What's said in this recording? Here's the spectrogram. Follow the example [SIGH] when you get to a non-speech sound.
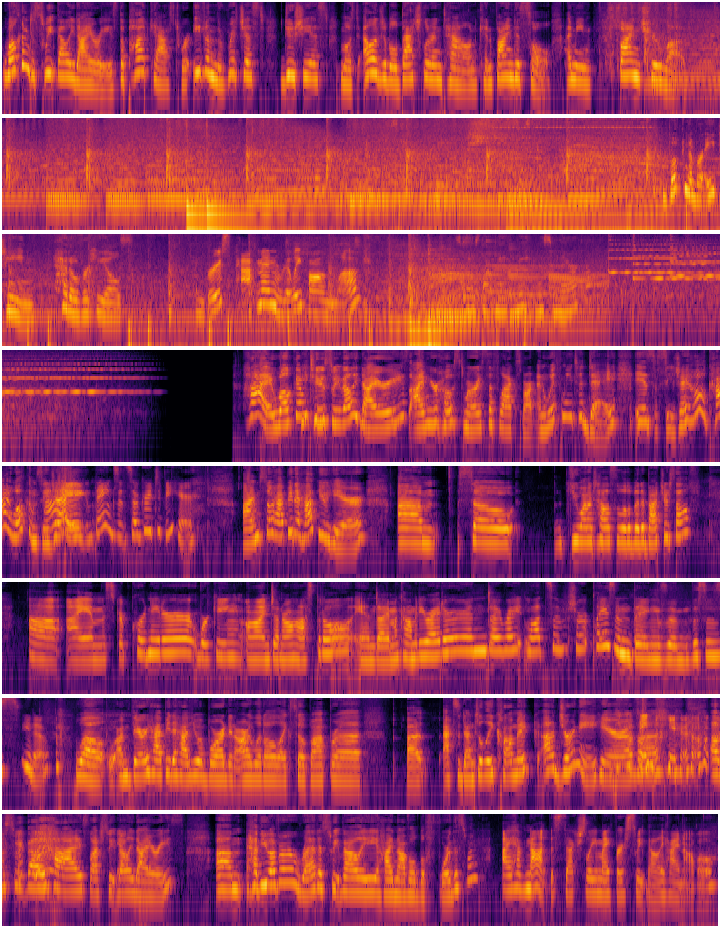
Welcome to Sweet Valley Diaries, the podcast where even the richest, douchiest, most eligible bachelor in town can find his soul. I mean, find true love. Book number 18 Head Over Heels. Can Bruce Patman really fall in love? So does that make me Miss America? Hi, welcome to Sweet Valley Diaries. I'm your host, Marissa Flaxbart, and with me today is CJ Hulk. Hi, welcome, CJ. Hi, thanks. It's so great to be here. I'm so happy to have you here. Um, so, do you want to tell us a little bit about yourself? Uh, I am a script coordinator working on General Hospital, and I'm a comedy writer, and I write lots of short plays and things. And this is, you know, [LAUGHS] Well, I'm very happy to have you aboard in our little like soap opera, uh, accidentally comic uh, journey here [LAUGHS] of uh, [LAUGHS] of Sweet Valley High slash Sweet Valley Diaries. Um, have you ever read a Sweet Valley High novel before this one? I have not. This is actually my first Sweet Valley High novel.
